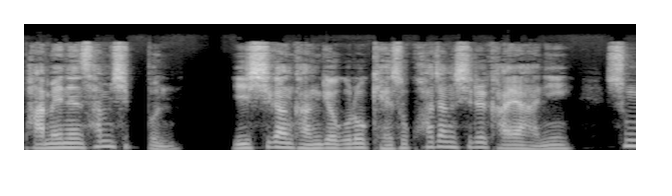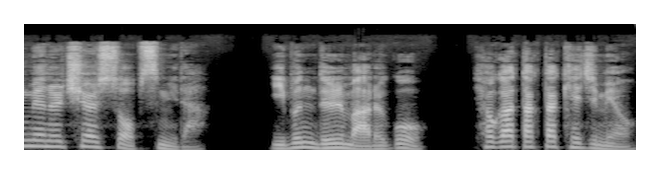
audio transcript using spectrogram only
밤에는 30분, 1시간 간격으로 계속 화장실을 가야 하니 숙면을 취할 수 없습니다. 입은 늘 마르고 혀가 딱딱해지며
